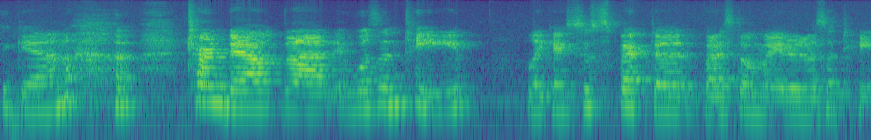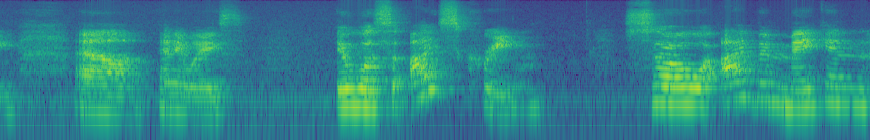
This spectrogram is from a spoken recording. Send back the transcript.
again. Turned out that it wasn't tea, like I suspected, but I still made it as a tea. Uh, anyways, it was ice cream. So I've been making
